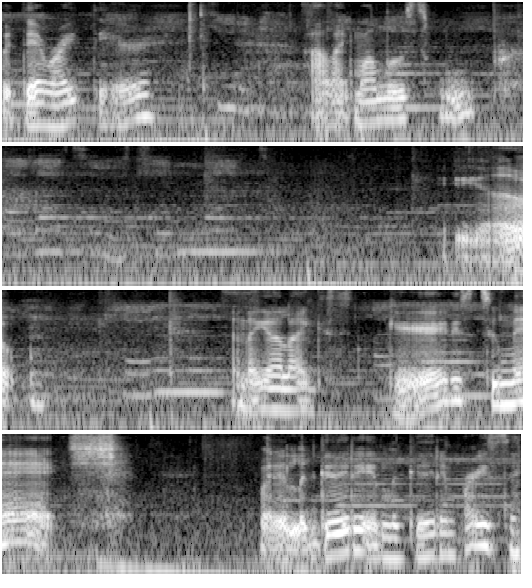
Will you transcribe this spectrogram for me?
Put that right there. I like my little swoop. Yep. I know y'all like scared. It's too much. But it look good. It look good in person.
